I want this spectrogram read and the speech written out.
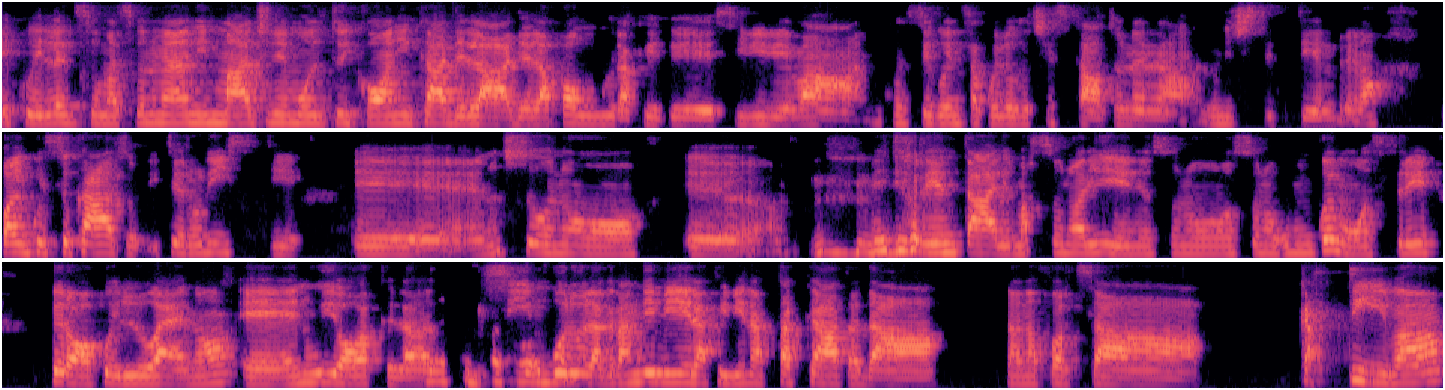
e quella, insomma, secondo me è un'immagine molto iconica della, della paura che, che si viveva in conseguenza a quello che c'è stato nella- l'11 settembre, no? Poi in questo caso i terroristi eh, non sono eh, medio orientali, ma sono alieni, sono, sono comunque mostri, però quello è, no? È New York, la- il simbolo, la grande mela che viene attaccata da, da una forza cattiva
